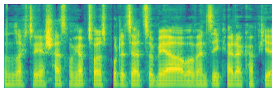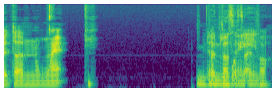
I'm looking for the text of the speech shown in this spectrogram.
Dann sagst du, ja, scheiß drauf, ich habe zwar das Potenzial zu mehr, aber wenn es eh keiner kapiert, dann. Dann lass es einfach.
